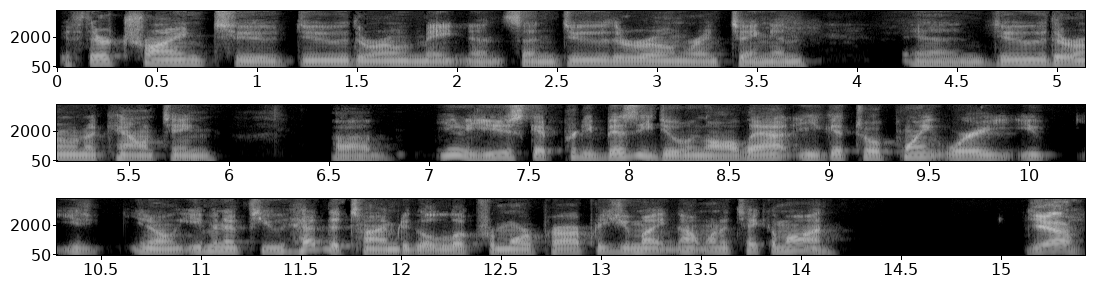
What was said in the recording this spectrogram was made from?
if they're trying to do their own maintenance and do their own renting and and do their own accounting, uh, you know, you just get pretty busy doing all that. You get to a point where you you you know, even if you had the time to go look for more properties, you might not want to take them on. Yeah,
